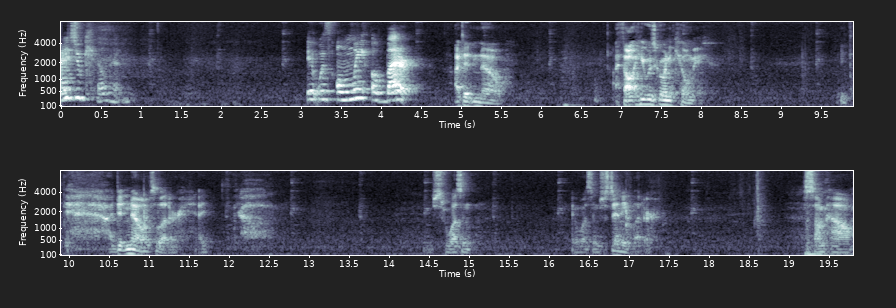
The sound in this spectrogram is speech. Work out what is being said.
did you kill him? It was only a letter. I didn't know. I thought he was going to kill me. I didn't know it was a letter. I, it just wasn't. It wasn't just any letter. Somehow,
